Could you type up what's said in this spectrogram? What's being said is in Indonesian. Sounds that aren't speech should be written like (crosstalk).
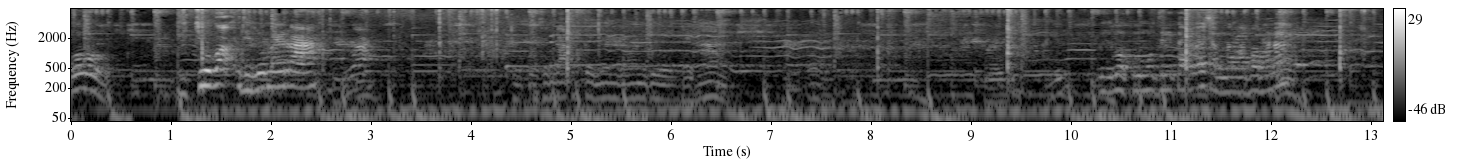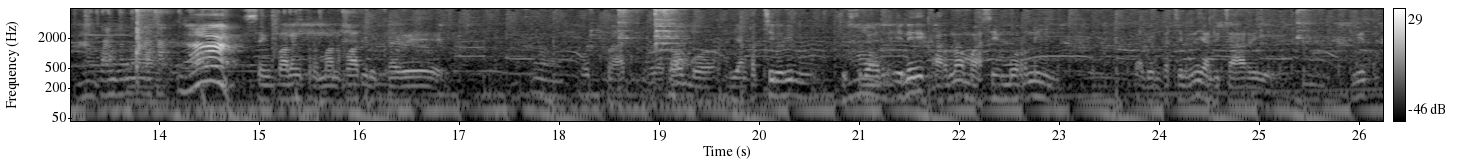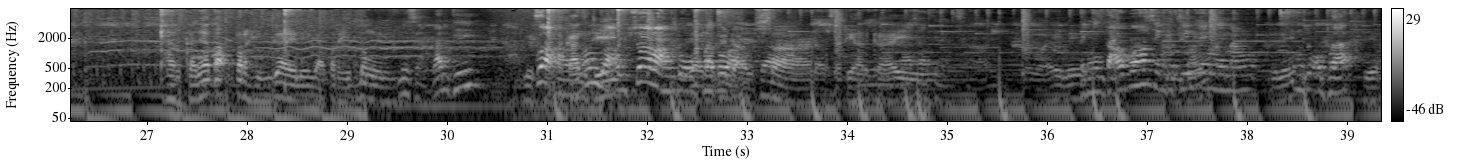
Oh. Ijo kok jero merah. Wah. Sing tak pengen kan iki. Nah. Wis mau cerita seneng apa mana? Nah, rasa. Nah. sing paling bermanfaat itu gawe obat atau tombo yang kecil ini. Justru yang ini karena masih murni. Yang kecil ini yang dicari. Ini harganya tak terhingga ini nggak terhitung ini. Misalkan di Misalkan di- enggak usah lah untuk ya obat tuh nggak usah nggak usah dihargai. Wah, ini Pengen tahu apa sing kecil yang memang Ini. untuk obat? ya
